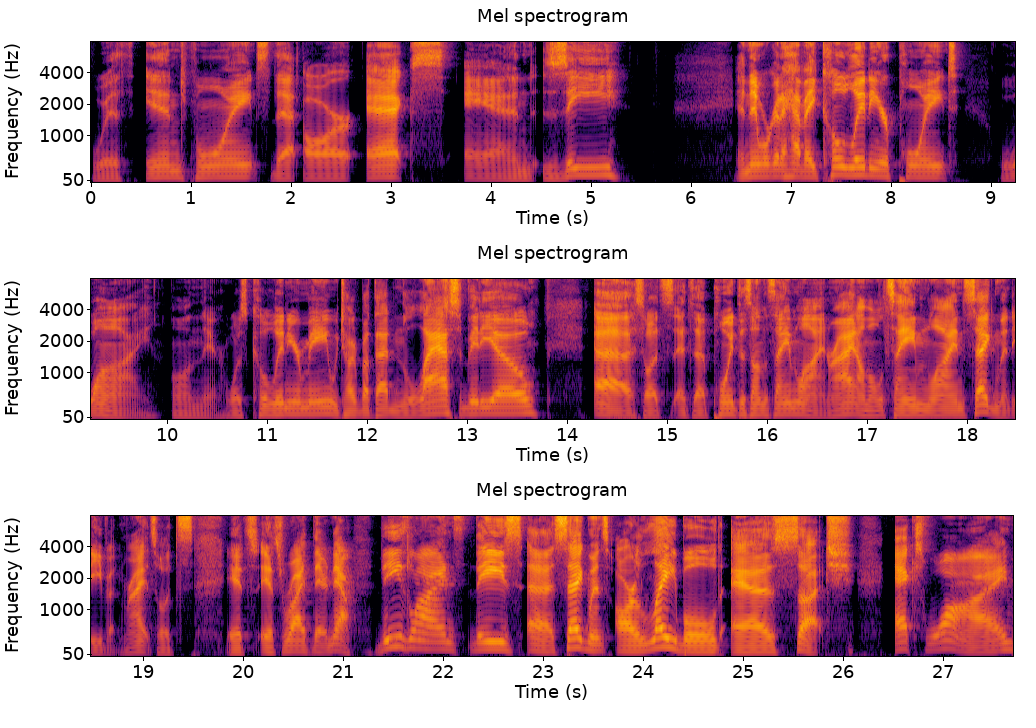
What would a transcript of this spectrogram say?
with endpoints that are x and z. And then we're going to have a collinear point y on there. What does collinear mean? We talked about that in the last video. Uh, so it's it's a point that's on the same line, right? On the same line segment, even, right? So it's it's it's right there. Now these lines, these uh, segments are labeled as such. X Y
